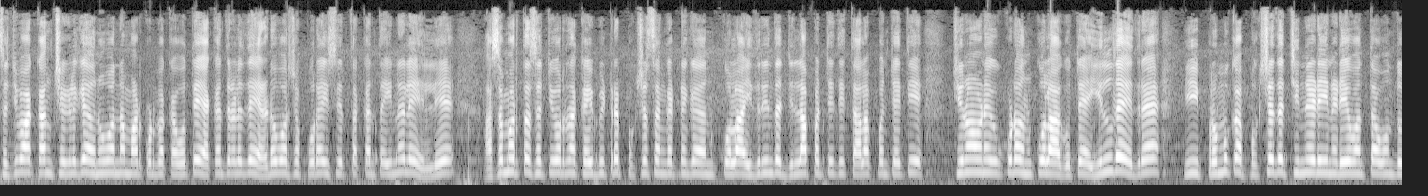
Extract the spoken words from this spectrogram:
ಸಚಿವಾಕಾಂಕ್ಷಿಗಳಿಗೆ ಅನುವನ್ನು ಮಾಡಿಕೊಡ್ಬೇಕಾಗುತ್ತೆ. ಯಾಕಂತ ಹೇಳಿದ್ರೆ ಎರಡು ವರ್ಷ ಪೂರೈಸಿರ್ತಕ್ಕಂಥ ಹಿನ್ನೆಲೆಯಲ್ಲಿ ಅಸಮರ್ಥ ಸಚಿವರನ್ನ ಕೈಬಿಟ್ಟರೆ ಪಕ್ಷ ಸಂಘಟನೆಗೆ ಅನುಕೂಲ, ಇದರಿಂದ ಜಿಲ್ಲಾ ಪಂಚಾಯತಿ, ತಾಲೂಕ್ ಪಂಚಾಯತಿ ಚುನಾವಣೆಗೂ ಕೂಡ ಅನುಕೂಲ ಆಗುತ್ತೆ. ಇಲ್ಲದೇ ಇದ್ದರೆ ಈ ಪ್ರಮುಖ ಪಕ್ಷದ ಚಿನ್ನಡಿ ನಡೆಯುವಂಥ ಒಂದು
